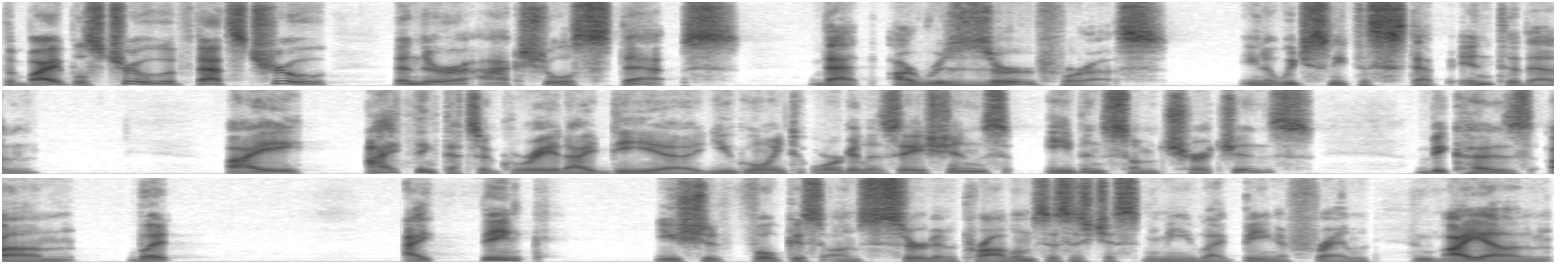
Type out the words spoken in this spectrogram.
The Bible's true. If that's true, then there are actual steps that are reserved for us. You know, we just need to step into them. I I think that's a great idea. You going to organizations, even some churches, because um, but I think you should focus on certain problems. This is just me, like being a friend. Hmm. I um,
